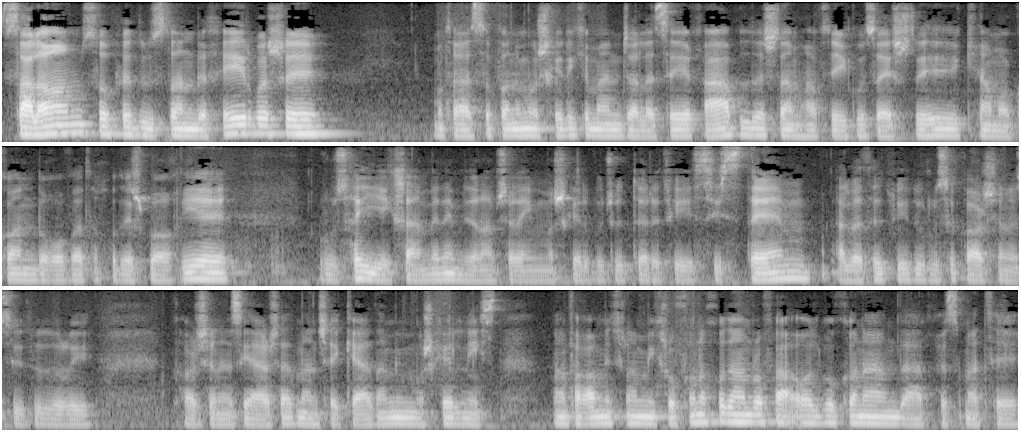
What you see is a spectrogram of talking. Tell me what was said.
سلام صبح دوستان به خیر باشه. متاسفانه مشکلی که من جلسه قبل داشتم هفته گذشته کماکان به قوت خودش باقیه. روزهای یک شنبه نمی‌دونم چرا این مشکل وجود داره توی سیستم. البته توی دروس کارشناسی تو دوره کارشناسی ارشد من چک کردم این مشکل نیست. من فقط می‌تونم میکروفون خودم رو فعال بکنم در قسمت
